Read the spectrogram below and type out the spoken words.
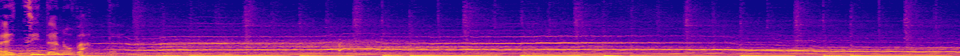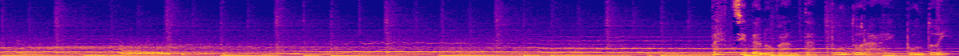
Pezzi da 90. Pezzi da 90.rai.it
